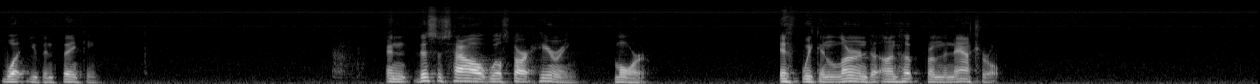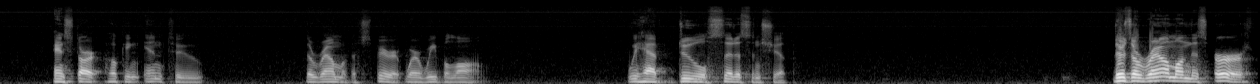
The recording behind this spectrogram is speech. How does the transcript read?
what you've been thinking. And this is how we'll start hearing more if we can learn to unhook from the natural and start hooking into the realm of the spirit where we belong. We have dual citizenship. There's a realm on this earth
